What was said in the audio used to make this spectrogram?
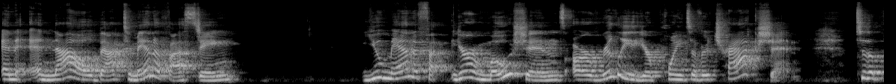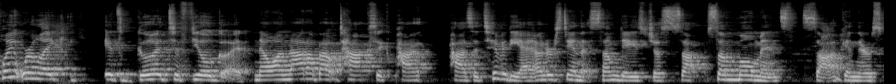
and and now back to manifesting. You manifest your emotions are really your points of attraction to the point where like it's good to feel good. Now, I'm not about toxic po- positivity. I understand that some days just suck, some moments suck and there's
